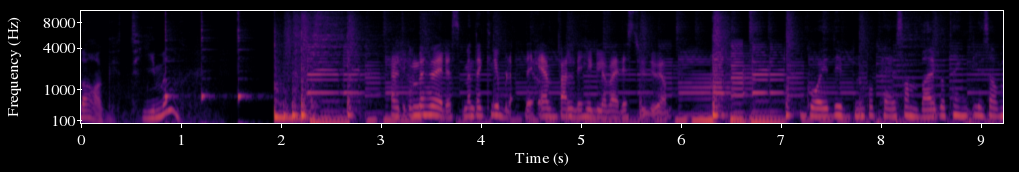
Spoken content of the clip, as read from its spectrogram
Dagtimen. Jeg vet ikke om det høres, men det kribler. Det er veldig hyggelig å være i studio igjen. gå i dybden på Per Sandberg og tenk, liksom,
